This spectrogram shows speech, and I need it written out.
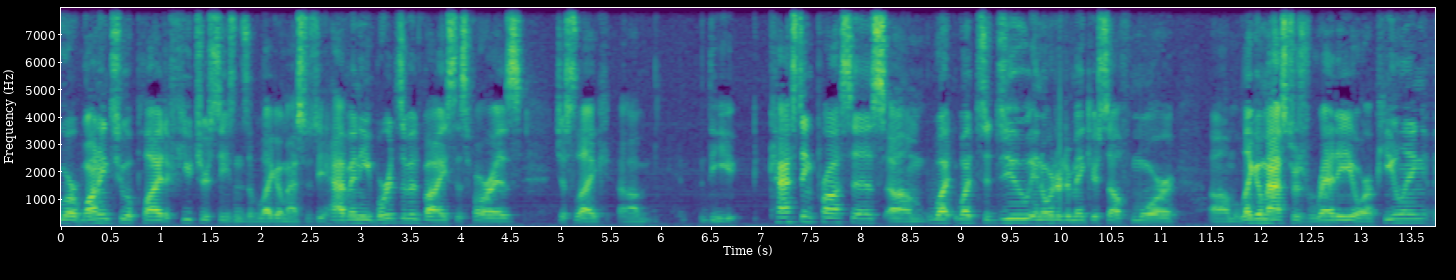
who are wanting to apply to future seasons of Lego Masters? Do you have any words of advice as far as just like um, the casting process, um, what what to do in order to make yourself more um, Lego Masters ready or appealing?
